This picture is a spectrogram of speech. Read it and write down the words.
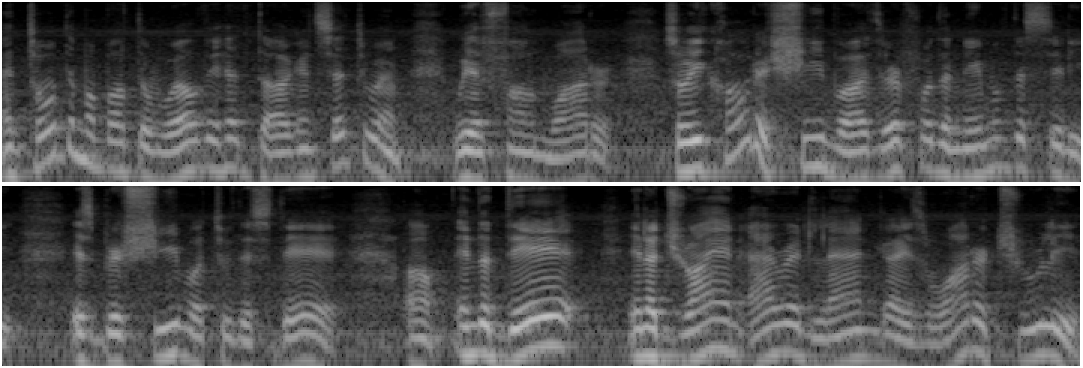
and told them about the well they had dug and said to him, We have found water. So he called it Sheba, therefore the name of the city is Beersheba to this day. Um, in the day, in a dry and arid land, guys, water truly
